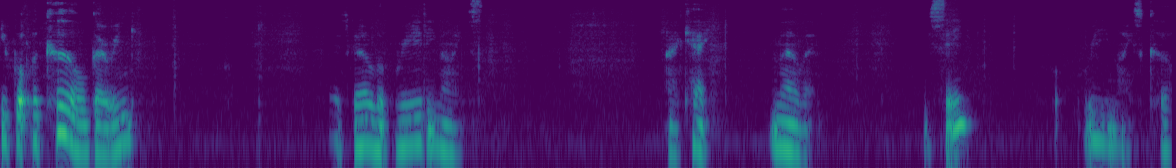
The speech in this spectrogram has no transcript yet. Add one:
you've got the curl going, it's going to look really nice. Okay, now then, you see, really nice curl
